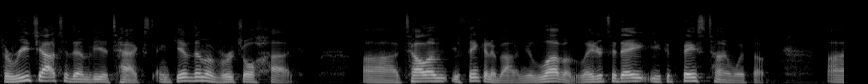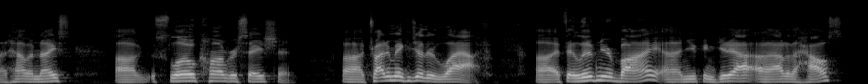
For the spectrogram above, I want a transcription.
to reach out to them via text and give them a virtual hug. Uh, tell them you're thinking about them, you love them. Later today, you could FaceTime with them and have a nice, uh, slow conversation. Uh, try to make each other laugh. Uh, if they live nearby and you can get out, out of the house,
